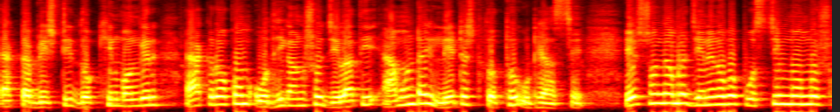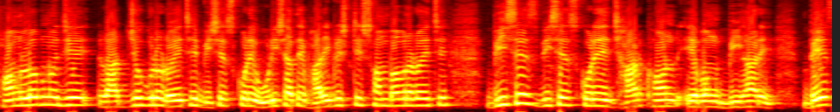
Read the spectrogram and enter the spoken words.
একটা বৃষ্টি দক্ষিণবঙ্গের একরকম অধিকাংশ জেলাতেই এমনটাই লেটেস্ট তথ্য উঠে আসছে। এর সঙ্গে আমরা জেনে নেব পশ্চিমবঙ্গ সংলগ্ন যে রাজ্যগুলো রয়েছে, বিশেষ করে উড়িষ্যাতে ভারী বৃষ্টির সম্ভাবনা রয়েছে। বিশেষ বিশেষ করে ঝাড়খণ্ড এবং বিহারে বেশ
